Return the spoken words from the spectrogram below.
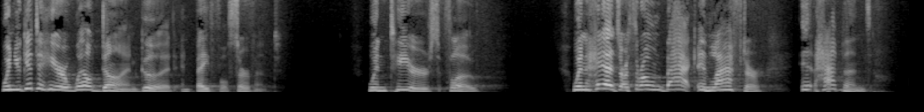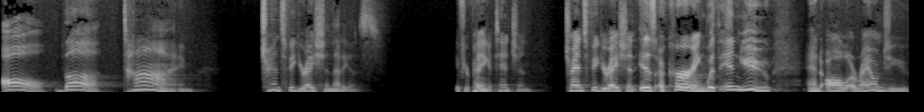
when you get to hear, well done, good and faithful servant, when tears flow, when heads are thrown back in laughter, it happens all the time. Transfiguration, that is. If you're paying attention, transfiguration is occurring within you and all around you.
